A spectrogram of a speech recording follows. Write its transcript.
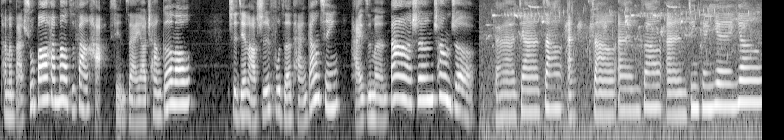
他们把书包和帽子放好，现在要唱歌喽。赤间老师负责弹钢琴，孩子们大声唱着：“大家早安，早安，早安，今天也要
